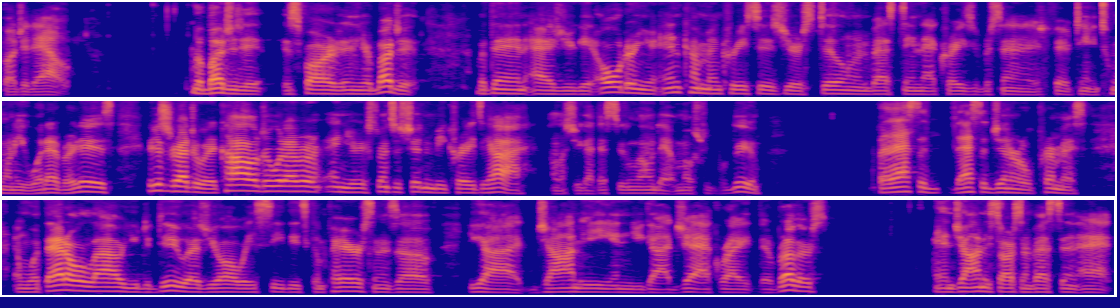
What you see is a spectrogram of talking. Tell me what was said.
budgeted out but budgeted as far as in your budget but then as you get older and your income increases, you're still investing that crazy percentage 15, 20, whatever it is. You just graduated college or whatever, and your expenses shouldn't be crazy high unless you got that student loan debt. Most people do. But that's the that's the general premise. And what that'll allow you to do, as you always see these comparisons of you got Johnny and you got Jack, right? They're brothers. And Johnny starts investing at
